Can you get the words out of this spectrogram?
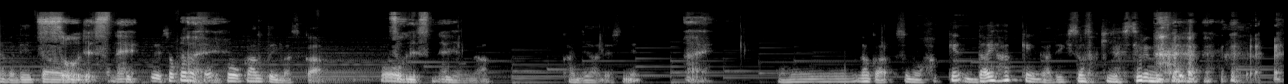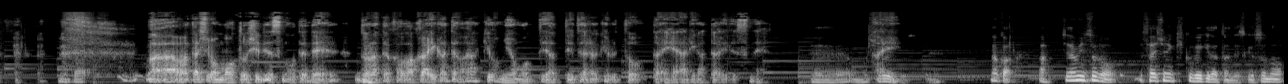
なんかデータを。そうですね。そこの交換といいますか、はい、そうですね。ような感じなんですね。はい。おなんか、その発見、大発見ができそうな気がしてるんですけど。まあ、私はもう年ですのでね、どなたか若い方が興味を持ってやっていただけると大変ありがたいですね。ええー、面白いですね。はい、なんか、あ、ちなみにその、最初に聞くべきだったんですけど、その、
